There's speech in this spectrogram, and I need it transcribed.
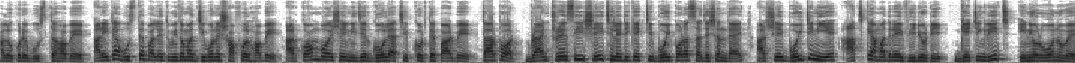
ভালো করে বুঝতে হবে। আর এটা বুঝতে পারলে তুমি তোমার জীবনে সফল হবে, আর কম বয়সেই নিজের গোল অ্যাচিভ করতে পারবে। তারপর ব্রায়ান ট্রেসি সেই ছেলেটিকে একটি বই পড়ার সাজেশন দেয়, আর সেই বইটি নিয়ে আজকে আমাদের এই ভিডিওটি getting rich in your own way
